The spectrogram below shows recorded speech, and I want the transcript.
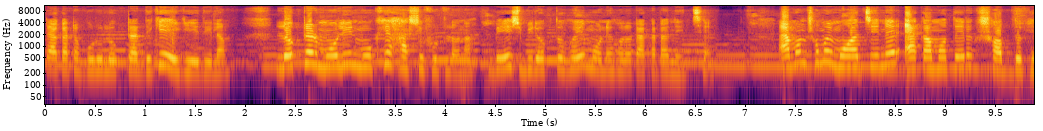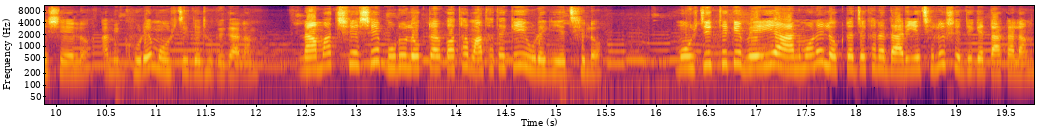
টাকাটা বুড়ো লোকটার দিকে এগিয়ে দিলাম। লোকটার মলিন মুখে হাসি ফুটলো না। বেশ বিরক্ত হয়ে মনে হলো টাকাটা নিচ্ছে। এমন সময় মোয়াজ্জিনের একামতের শব্দ ভেসে এলো। আমি ঘুরে মসজিদে ঢুকে গেলাম। নামাজ শেষে বুড়ো লোকটার কথা মাথা থেকেই উড়ে গিয়েছিল। মসজিদ থেকে বেরিয়ে আনমনে লোকটা যেখানে দাঁড়িয়েছিল সেদিকে তাকালাম।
